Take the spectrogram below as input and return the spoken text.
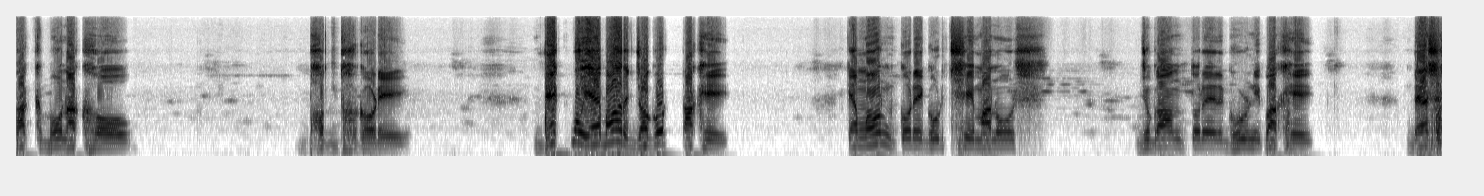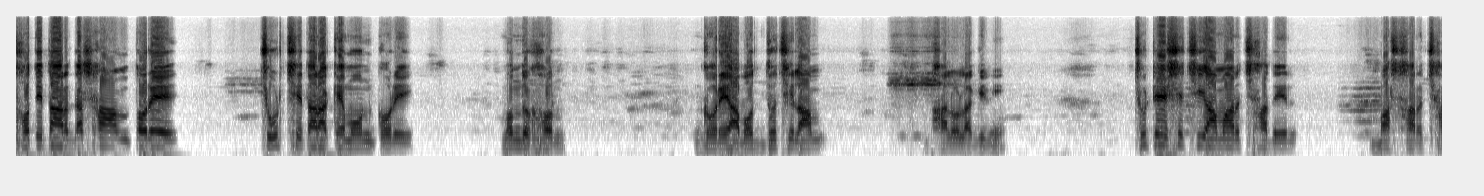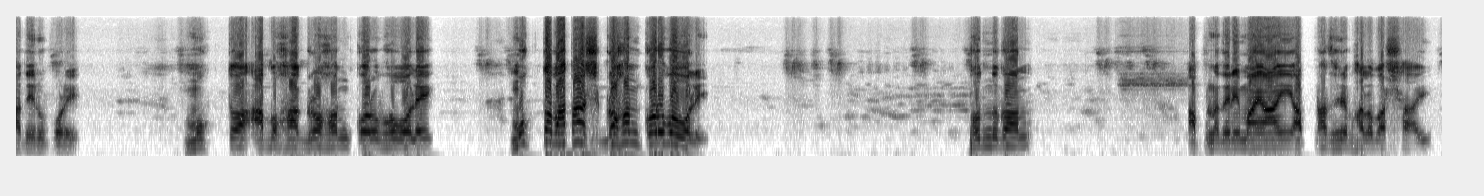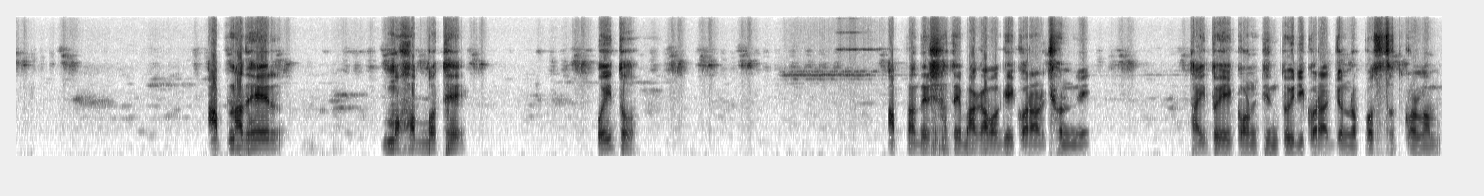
থাকব না খো বদ্ধ গড়ে দেখব এবার জগৎটাকে, কেমন করে ঘুরছে মানুষ যুগান্তরের ঘূর্ণি পাখে দেশ হতে তার দেশান্তরে ছুটছে তারা কেমন করে। বন্ধুক্ষণ গড়ে আবদ্ধ ছিলাম, ভালো লাগেনি। ছুটে এসেছি আমার ছাদের, বাসার ছাদের উপরে। মুক্ত আবহাওয়া গ্রহণ করব বলে, মুক্ত বাতাস গ্রহণ করব বলে। বন্ধুগণ, আপনাদের মায়ায় আপনাদের ভালোবাসায় আপনাদের মহব্বতে। ওই তো আপনাদের সাথে ভাগাভাগি করার জন্যে, তাই তো এই কন্টেন্ট তৈরি করার জন্য প্রস্তুত করলাম।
